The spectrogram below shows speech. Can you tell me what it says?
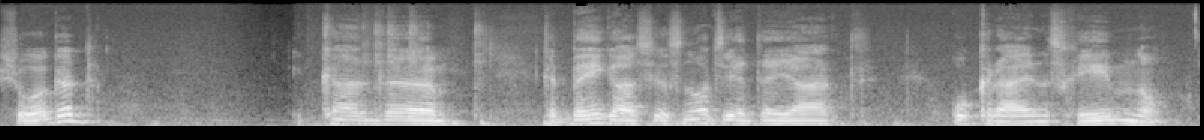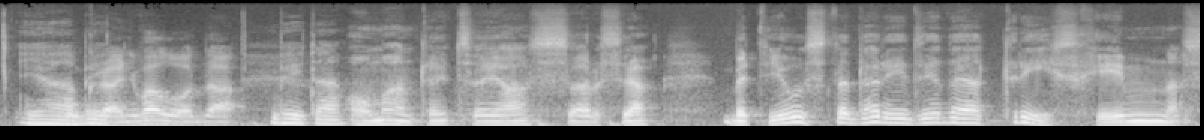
šogad, kad, kad beigās jūs nodziedējāt Ukrainas himnu. Jā, Ukraiņu bija. valodā. Bija tā. Un man teica, jāsars, jā. Bet jūs tad arī dziedājāt trīs himnas.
